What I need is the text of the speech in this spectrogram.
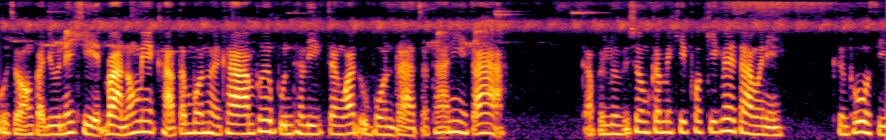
ผู้จองก็อยู่ในเขตบ้านน้องเมฆขาตำบลหอยคามอำเภอบุญทลีจังหวัดอุบลราชธานีจ้ากลับไปรวมไปชมกันเมื่อกี้พ่อกิ๊กเลยจ้าวันนี้ขึ้นผู้สิ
